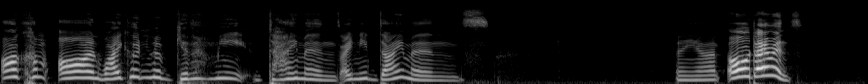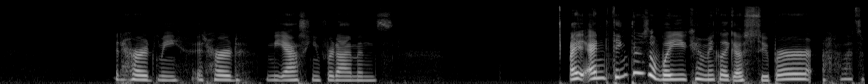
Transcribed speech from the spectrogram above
Oh, come on. Why couldn't you have given me diamonds? I need diamonds. And, oh, diamonds! It heard me. It heard me asking for diamonds. I, I think there's a way you can make like a super, that's a.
